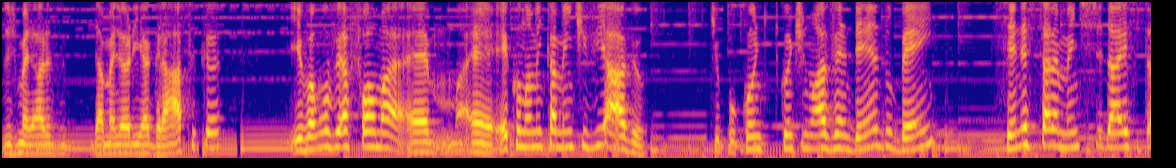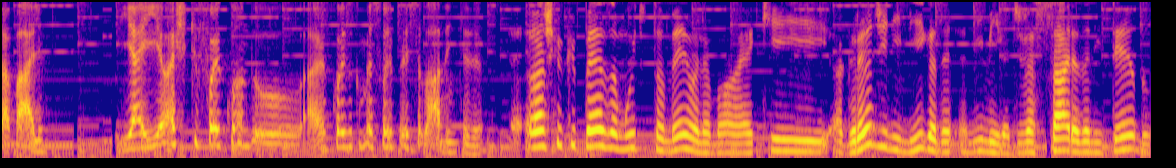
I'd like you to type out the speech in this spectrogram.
dos melhores da melhoria gráfica e vamos ver a forma é, é, economicamente viável. Tipo, con- continuar vendendo bem sem necessariamente se dar esse trabalho. E aí eu acho que foi quando a coisa começou a ir pra esse lado, entendeu? Eu acho que o que pesa muito também, olha, é que a grande inimiga, inimiga, adversária da Nintendo,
